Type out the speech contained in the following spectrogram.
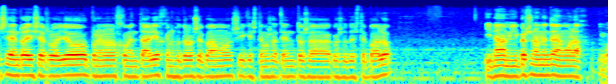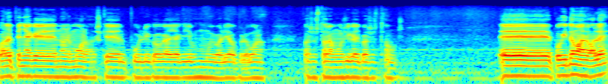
Senra y ese rollo, ponedlo en los comentarios, que nosotros lo sepamos y que estemos atentos a cosas de este palo. Y nada, a mí personalmente me mola. Igual hay peña que no le mola, es que el público que hay aquí es muy variado, pero bueno, para eso está la música y para eso estamos. Eh, poquito más, ¿vale?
